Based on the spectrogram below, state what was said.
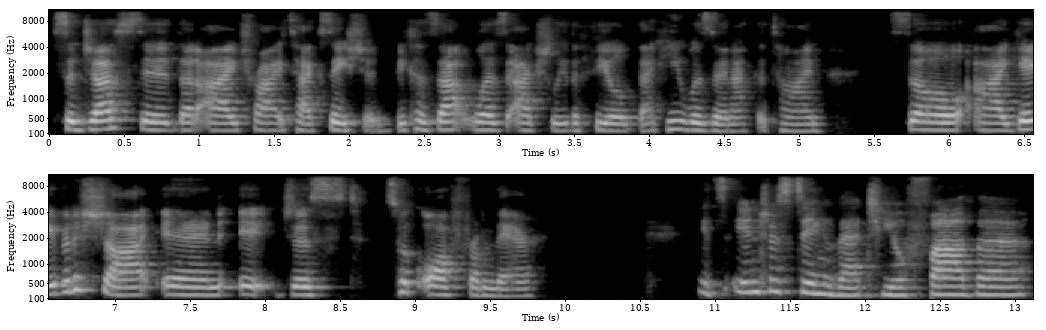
suggested that I try taxation because that was actually the field that he was in at the time. So I gave it a shot and it just took off from there it's interesting that your father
